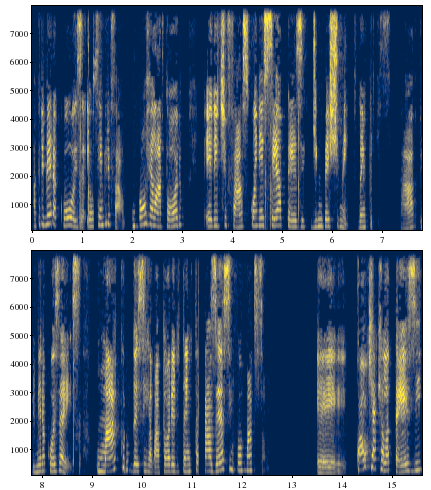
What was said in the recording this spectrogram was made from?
A primeira coisa, eu sempre falo, um bom relatório, ele te faz conhecer a tese de investimento da empresa. Tá? A primeira coisa é essa. O macro desse relatório, ele tem que trazer essa informação. É, qual que é aquela tese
